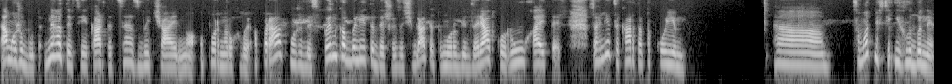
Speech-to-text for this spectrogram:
та може бути негатив цієї карти. Це звичайно опорно-руховий апарат, може десь спинка боліти, десь щось зачіпляти, тому робіть зарядку, рухайтесь. Взагалі, це карта такої е, самотності і глибини.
